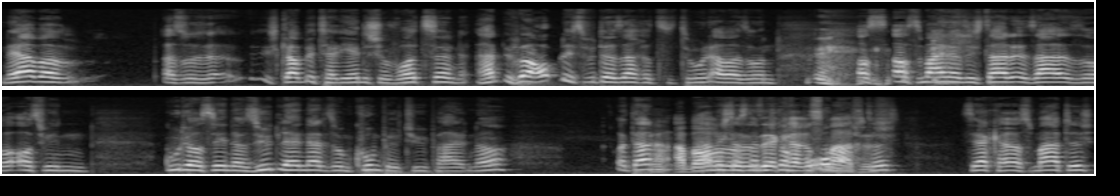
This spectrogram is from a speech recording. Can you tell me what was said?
Naja, aber, also ich glaube, italienische Wurzeln hat überhaupt nichts mit der Sache zu tun, aber so ein, aus, aus meiner Sicht sah, sah so aus wie ein gut aussehender Südländer, so ein Kumpeltyp halt, ne? Und dann Ja, habe ich das auch nämlich noch beobachtet, sehr charismatisch,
